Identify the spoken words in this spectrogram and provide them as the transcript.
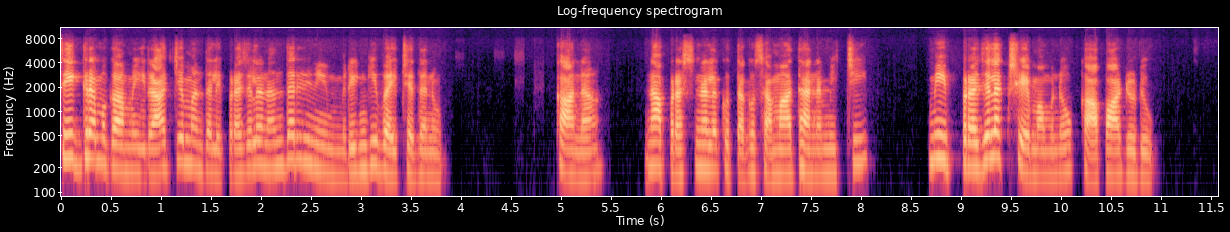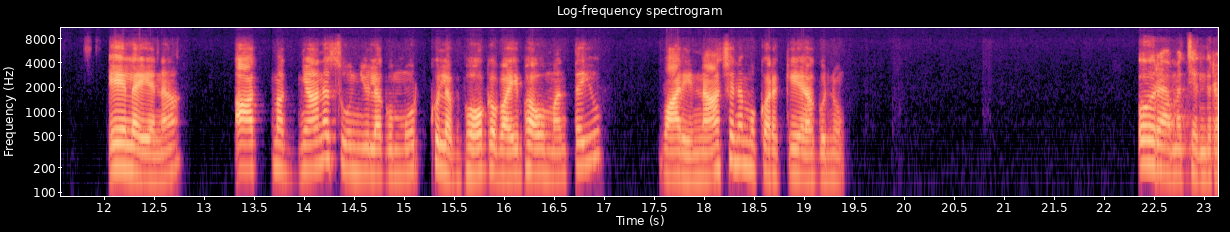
శీఘ్రముగా మీ రాజ్యమందలి ప్రజలనందరినీ మృంగి వైచెదను. కాన నా ప్రశ్నలకు తగు సమాధానమిచ్చి మీ ప్రజల క్షేమమును కాపాడుడు. ఏలయన ఆత్మజ్ఞాన శూన్యులగు మూర్ఖుల భోగ వైభవమంతయు వారి నాశనము కొరకే అగును. ఓ రామచంద్ర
